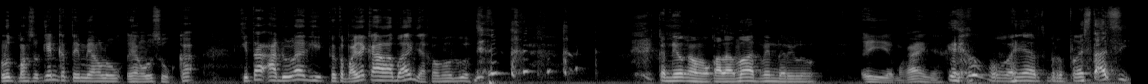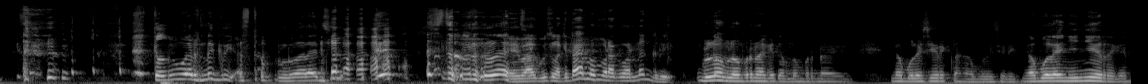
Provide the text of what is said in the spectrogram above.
Lu masukin ke tim yang lu yang lu suka. Kita adu lagi. Tetap aja kalah banyak sama gue kan dia nggak mau kalah banget men dari lu. iya makanya. Pokoknya harus berprestasi. Keluar negeri, astagfirullahaladzim. Astagfirullahaladzim. eh bagus lah. Kita kan belum pernah keluar negeri. Belum belum pernah kita belum pernah. Nggak boleh sirik lah nggak boleh sirik. Nggak boleh nyinyir ya kan?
